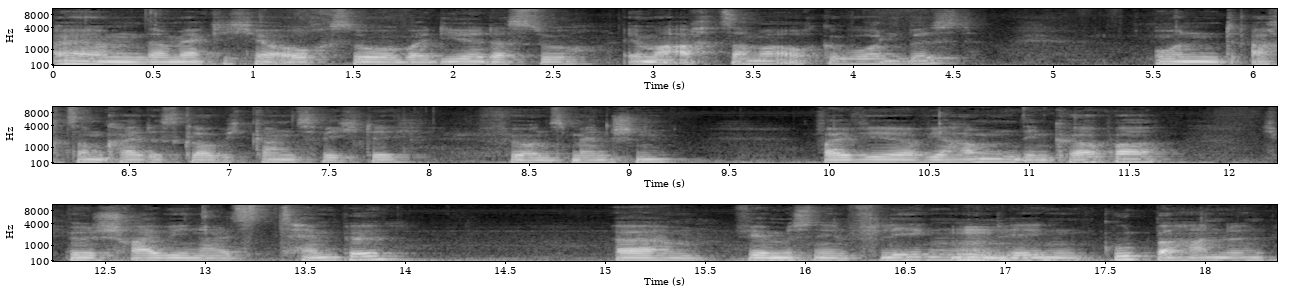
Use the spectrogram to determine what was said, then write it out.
Ähm, da merke ich ja auch so bei dir, dass du immer achtsamer auch geworden bist. Und Achtsamkeit ist, glaube ich, ganz wichtig für uns Menschen, weil wir, wir haben den Körper, ich beschreibe ihn als Tempel. Ähm, wir müssen ihn pflegen und Mhm. hegen, gut behandeln,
